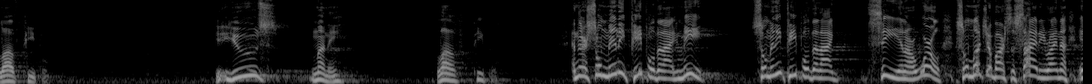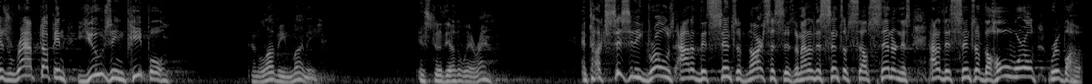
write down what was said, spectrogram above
love people. Use money, love people. And there are so many people that I meet, so many people that I see in our world. So much of our society right now is wrapped up in using people and loving money instead of the other way around. And toxicity grows out of this sense of narcissism, out of this sense of self centeredness, out of this sense of the whole world revol-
